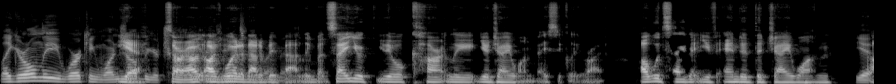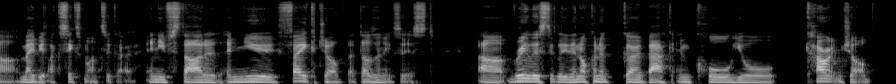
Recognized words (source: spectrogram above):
like you're only working one job yeah, but you're trying sorry, to I, I worded J2, that a bit badly. But say you're you're currently your J one basically, right? I would say that you've ended the J one yeah uh, maybe like six months ago, and you've started a new fake job that doesn't exist. Uh, realistically, they're not going to go back and call your current job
